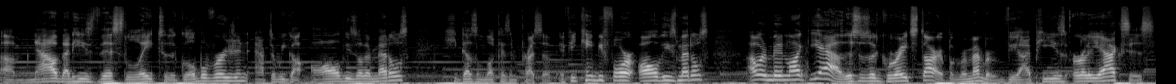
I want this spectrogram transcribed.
Um, now that he's this late to the global version, after we got all these other medals, he doesn't look as impressive. If he came before all these medals, I would have been like, yeah, this is a great start. But remember, VIP is early access.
